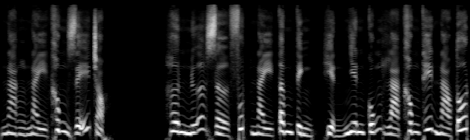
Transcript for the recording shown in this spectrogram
Nàng này không dễ chọc. Hơn nữa giờ phút này tâm tình hiển nhiên cũng là không thế nào tốt.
